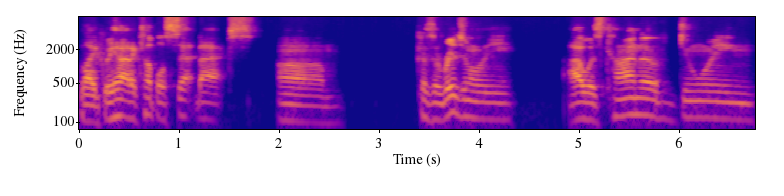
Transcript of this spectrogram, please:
like, we had a couple setbacks. Um, because originally I was kind of doing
